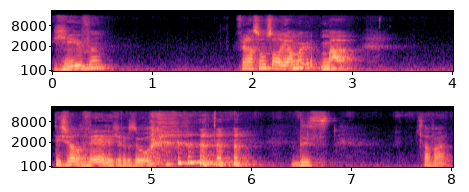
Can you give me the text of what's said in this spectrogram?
geven. Ik vind dat soms wel jammer, maar het is wel veiliger zo. dus, ça va.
